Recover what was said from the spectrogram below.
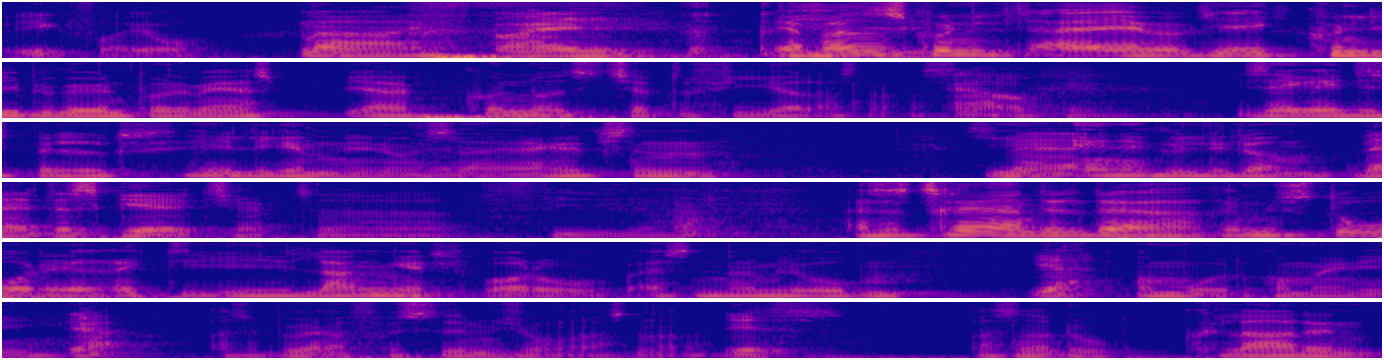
Ikke for i år. Nej. Ej. Jeg er faktisk kun, jeg, okay, jeg er ikke kun lige begyndt på det, men jeg, jeg er kun nået til chapter 4 eller sådan noget. Så Ja, okay. jeg har ikke rigtig spillet helt igennem det endnu, så jeg kan ikke sådan give Nej. endegyldigt om. Hvad der sker i chapter 4? Altså træerne, det er det der rimelig store, det er rigtig lange et, hvor du, altså en rimelig åben Ja. område, du kommer ind i. Ja. Og så begynder at få sidemissioner og sådan noget. Yes. Og så når du klarer den, hvad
